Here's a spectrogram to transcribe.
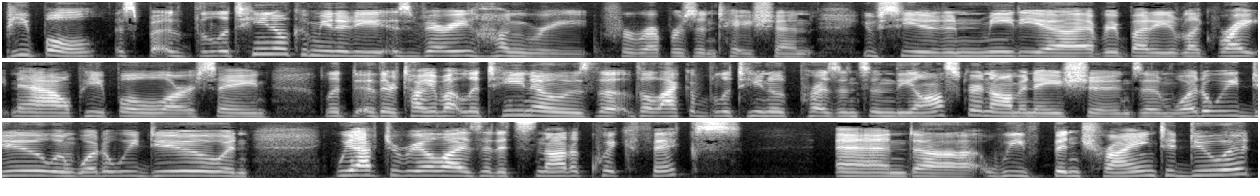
People, the Latino community is very hungry for representation. You've seen it in media. Everybody, like right now, people are saying they're talking about Latinos, the, the lack of Latino presence in the Oscar nominations, and what do we do, and what do we do, and we have to realize that it's not a quick fix, and uh, we've been trying to do it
